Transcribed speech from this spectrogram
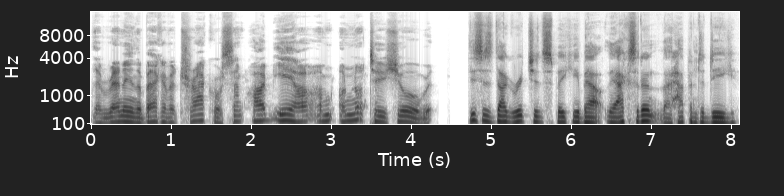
they ran in the back of a truck or something. I, yeah, I'm I'm not too sure, but This is Doug Richards speaking about the accident that happened to Dig.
